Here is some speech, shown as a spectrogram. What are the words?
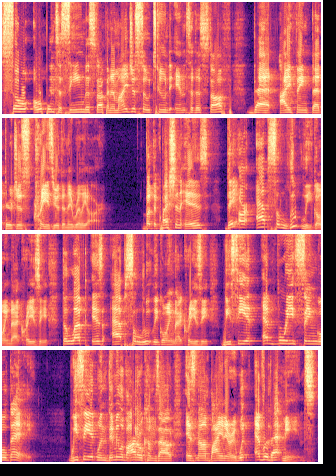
so open to seeing this stuff and am I just so tuned into this stuff that I think that they're just crazier than they really are? But the question is, they are absolutely going that crazy. The left is absolutely going that crazy. We see it every single day. We see it when Demi Lovato comes out as non binary, whatever that means.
